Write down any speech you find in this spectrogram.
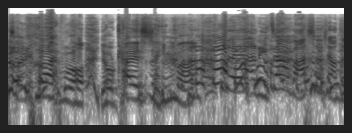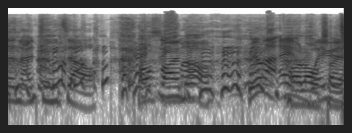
柴克艾弗隆有开心吗？对啊，你这样把他设想成男主角，好烦哦。没有啦，哎、欸，维园，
